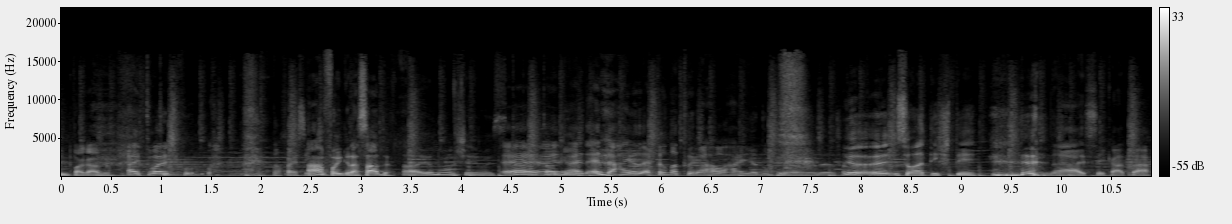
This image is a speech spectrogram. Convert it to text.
impagável. Aí tu olha, tipo, não faz sentido. Ah, foi engraçado? Ah, eu não achei, mas. É, tá, tá é, é, é, é tão natural, ai, eu não sei. eu- eu sou atistê. Ah, esse catar.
